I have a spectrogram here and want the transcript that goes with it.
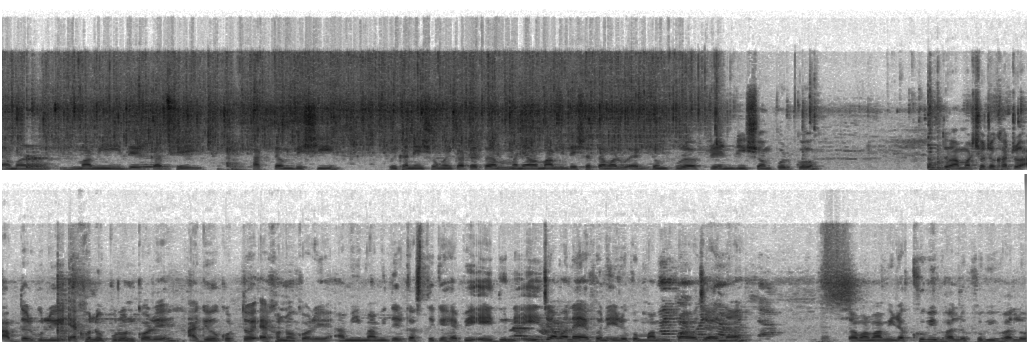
আমার মামিদের কাছে থাকতাম বেশি। ওইখানে সময় কাটাতাম। মানে আমার মামিদের সাথে আমার একদম পুরো ফ্রেন্ডলি সম্পর্ক। তো আমার ছোটোখাটো আবদারগুলি এখনও পূরণ করে, আগেও করতো, এখনও করে। আমি মামিদের কাছ থেকে হ্যাপি এই দুনি, এই জামানায় এখন এরকম মামি পাওয়া যায় না। তো আমার মামিরা খুবই ভালো খুবই ভালো।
